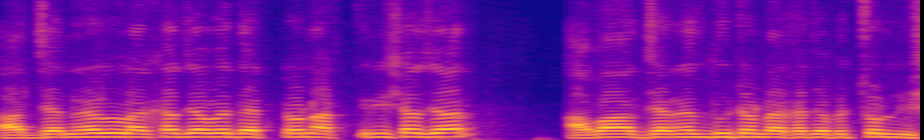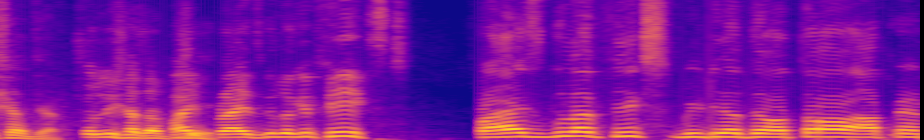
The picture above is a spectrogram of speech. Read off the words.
আর জেনারেল রাখা যাবে দেড় টন আটত্রিশ হাজার আবার জেনারেল দুই টন রাখা যাবে চল্লিশ হাজার। চল্লিশ হাজার। ভাই জি। প্রাইসগুলো কি ফিক্সড প্রাইসগুলা ফিক্স ভিডিওতে অত আপনার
